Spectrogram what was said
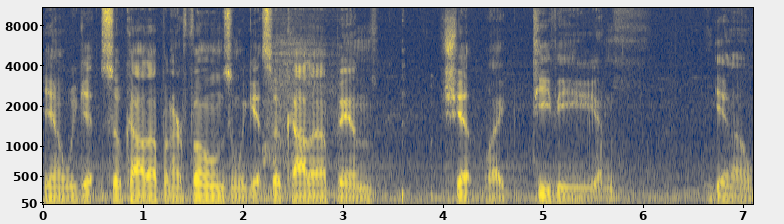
you know, we get so caught up in our phones and we get so caught up in shit like TV and you know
